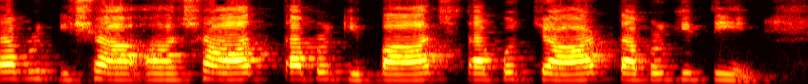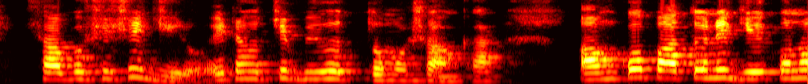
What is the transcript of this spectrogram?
তারপর কি সাত, তারপর কি পাঁচ, তারপর চার, তারপর কি তিন, সর্বশেষে জিরো। এটা হচ্ছে বৃহত্তম সংখ্যা। অঙ্ক পাতনে যে কোনো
